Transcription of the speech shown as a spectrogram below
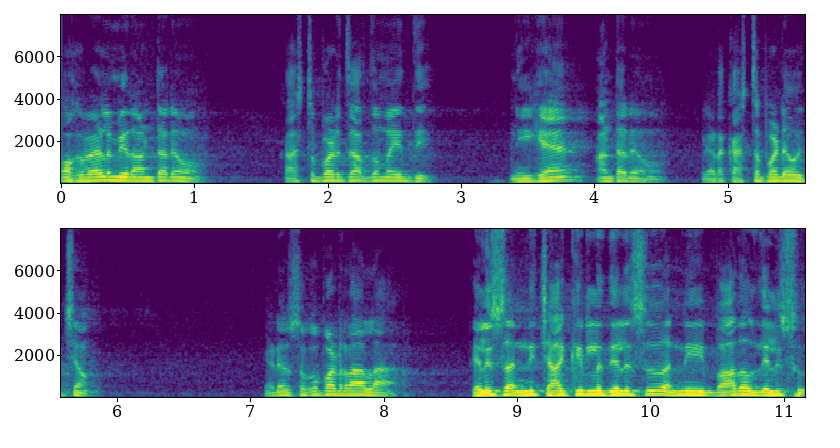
ఒకవేళ మీరు అంటారేమో కష్టపడితే అర్థమైద్ది నీకే? అంటారేమో ఇక్కడ కష్టపడే వచ్చాం. ఇక్కడ సుఖపడి రాలా తెలుసు అన్ని చాకిర్లు తెలుసు అన్ని బాధలు తెలుసు.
